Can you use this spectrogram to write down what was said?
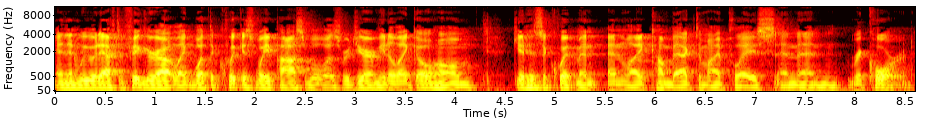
and then we would have to figure out like what the quickest way possible was for Jeremy to like go home, get his equipment, and like come back to my place and then record.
